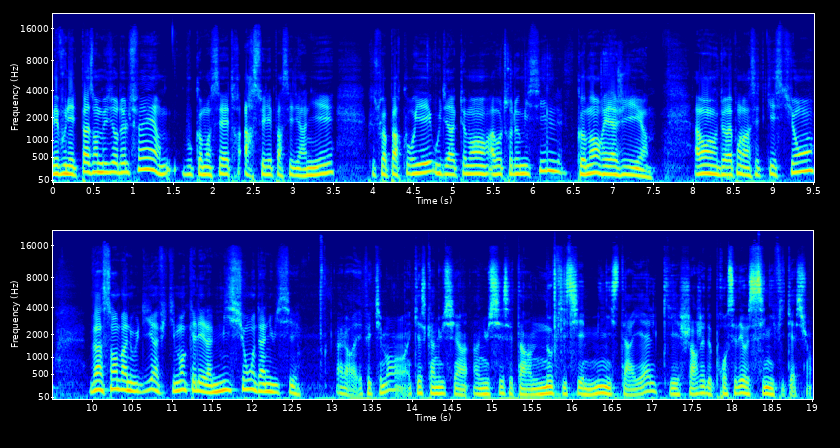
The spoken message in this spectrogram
mais vous n'êtes pas en mesure de le faire. Vous commencez à être harcelé par ces derniers, que ce soit par courrier ou directement à votre domicile. Comment réagir? Avant de répondre à cette question, Vincent va nous dire effectivement quelle est la mission d'un huissier. Alors effectivement, qu'est-ce qu'un huissier? Un huissier, c'est un officier ministériel qui est chargé de procéder aux significations.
